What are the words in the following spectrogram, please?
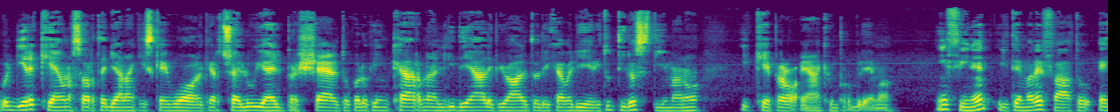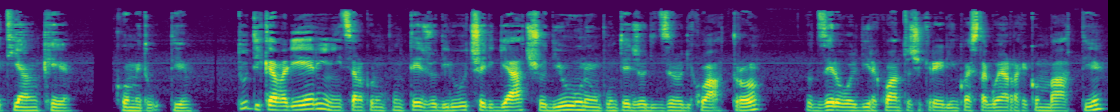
Vuol dire che è una sorta di Anakin Skywalker, cioè lui è il prescelto, quello che incarna l'ideale più alto dei cavalieri. Tutti lo stimano, il che però è anche un problema. Infine, il tema del fato è Tianche, come tutti. Tutti i cavalieri iniziano con un punteggio di luce di ghiaccio di 1 e un punteggio di 0 di 4. Lo 0 vuol dire quanto ci credi in questa guerra che combatti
